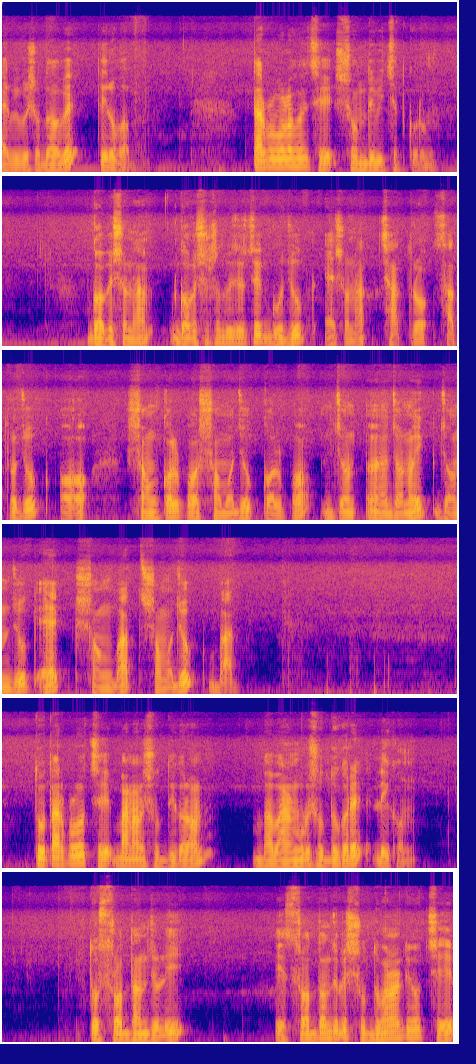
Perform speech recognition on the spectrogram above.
এর বিপরীত শব্দ হবে তেরোভাব। তারপর বলা হয়েছে, সন্ধি বিচ্ছেদ করুন। গবেষণা গবেষণা শব্দ হচ্ছে গুজুক এসনা, ছাত্র, ছাত্রযুগ ও সংকল্প, সমযুগ, কল্প, জন- জনৈক, জনযুগ, এক, সংবাদ, সমযুগ, বাদ। তো তারপর হচ্ছে বানান শুদ্ধিকরণ বা বানানগুলো শুদ্ধ করে লিখুন। তো শ্রদ্ধাঞ্জলি, এই শ্রদ্ধাঞ্জলির শুদ্ধ বানানটি হচ্ছে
